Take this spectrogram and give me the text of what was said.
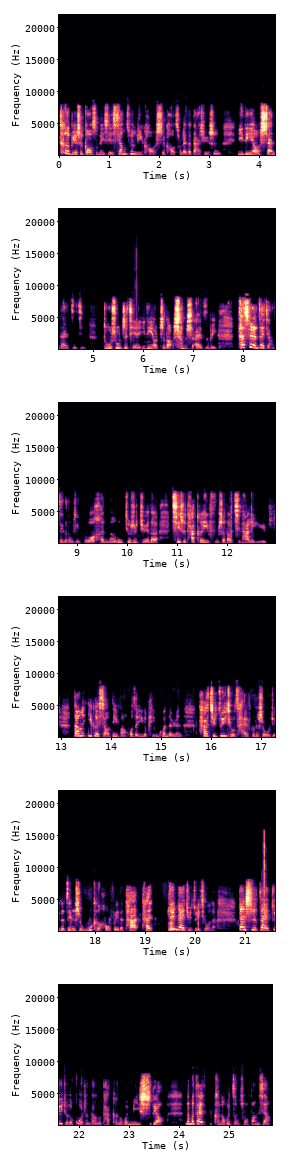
特别是告诉那些乡村里考试考出来的大学生，一定要善待自己。读书之前一定要知道什么是艾滋病。他虽然在讲这个东西，我很能就是觉得，其实他可以辐射到其他领域。当一个小地方或者一个贫困的人，他去追求财富的时候，我觉得这个是无可厚非的，他他应该去追求的。但是在追求的过程当中，他可能会迷失掉，那么在可能会走错方向。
